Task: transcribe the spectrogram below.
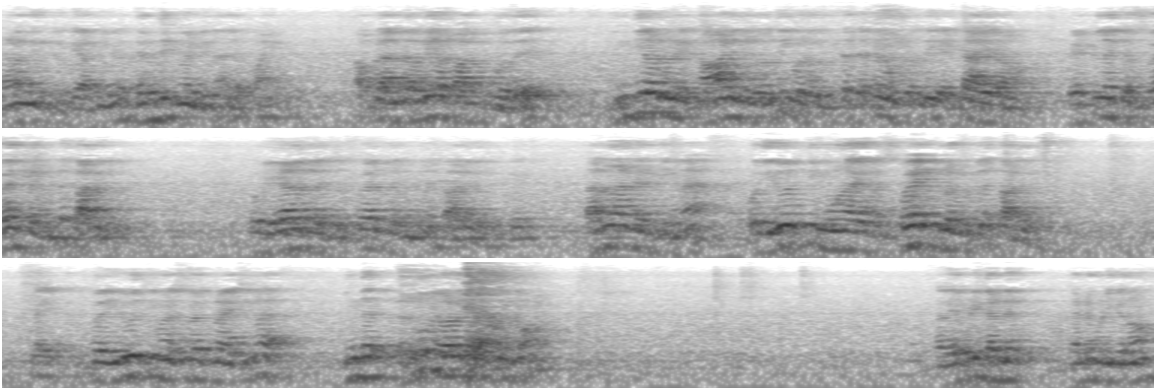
நடந்துகிட்டு இருக்கு அப்படிங்கிறத தெரிஞ்சுக்க வேண்டியது பாயிண்ட் அப்படி அந்த வகையில பார்க்கும்போது இந்தியாவுடைய காடுகள் வந்து இவ்வளவு கிட்டத்தட்ட உங்களுக்கு வந்து எட்டாயிரம் எட்டு லட்சம் ஸ்கொயர் கிலோமீட்டர் காடுகள். ஒரு ஏழு லட்சம் ஸ்கொயர் கிலோமீட்டர் காடு இருக்கு. தமிழ்நாடு எடுத்தீங்கன்னா ஒரு இருபத்தி மூணாயிரம் ஸ்கொயர் கிலோமீட்டர்ல காடு இருக்கு. ரைட் இப்போ இருபத்தி மூணு ஸ்கொயர் கிலோமீட்டர் இந்த ரூம் எவ்வளவு கிடைச்சிருக்கும் அதை எப்படி கண்டு கண்டுபிடிக்கணும்?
